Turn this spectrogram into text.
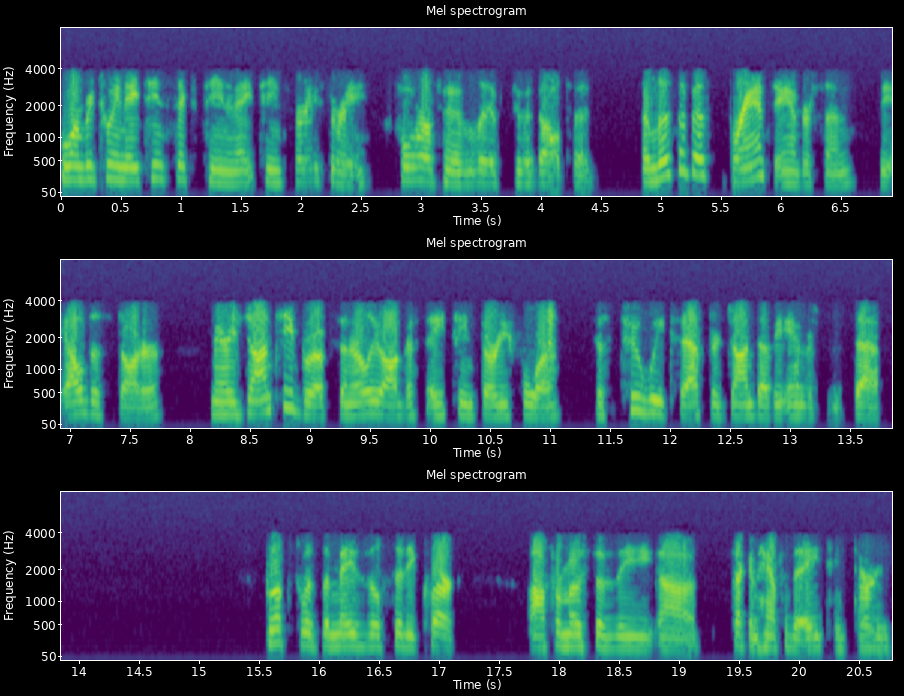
born between 1816 and 1833, four of whom lived to adulthood. Elizabeth Branch Anderson, the eldest daughter, married John T. Brooks in early August 1834. just two weeks after John W. Anderson's death. Brooks was the Maysville city clerk uh, for most of the uh, second half of the 1830s.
